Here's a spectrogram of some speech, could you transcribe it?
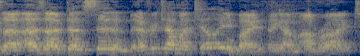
as, I, as I've done said, and every time I tell anybody anything, I'm, I'm right.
